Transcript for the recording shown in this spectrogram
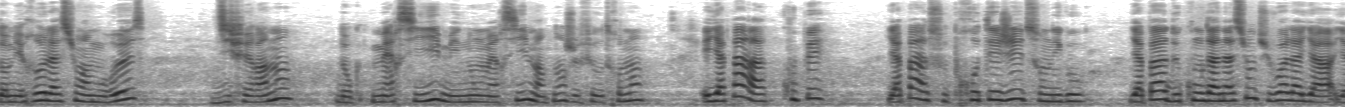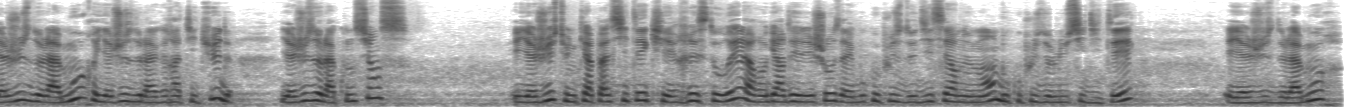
dans mes relations amoureuses différemment. Donc merci, mais non merci, maintenant je fais autrement. Et il n'y a pas à couper, il n'y a pas à se protéger de son ego. Il n'y a pas de condamnation, tu vois, là, il y a, y a juste de l'amour, il y a juste de la gratitude, il y a juste de la conscience. Et il y a juste une capacité qui est restaurée à regarder les choses avec beaucoup plus de discernement, beaucoup plus de lucidité. Et il y a juste de l'amour.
